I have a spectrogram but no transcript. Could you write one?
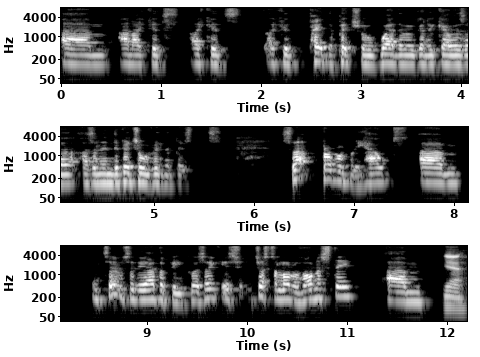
um, and I could I could I could paint the picture of where they were going to go as a as an individual within the business. So that probably helped. Um, in terms of the other people, I think it's just a lot of honesty. Um, yeah.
